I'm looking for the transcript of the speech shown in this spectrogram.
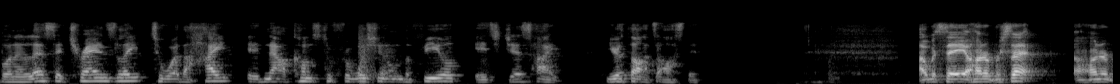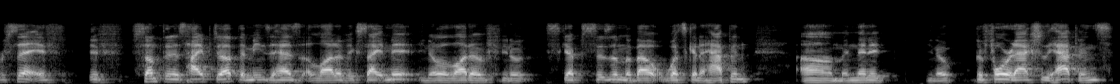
but unless it translates to where the hype it now comes to fruition on the field, it's just hype. Your thoughts, Austin? I would say 100%. 100%. If if something is hyped up, that means it has a lot of excitement, you know, a lot of, you know, skepticism about what's going to happen. Um, and then it, you know, before it actually happens,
